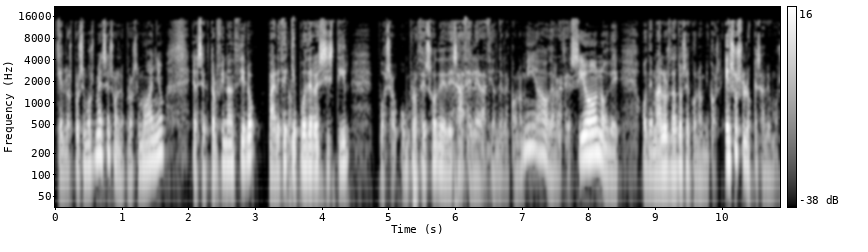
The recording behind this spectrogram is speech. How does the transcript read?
que en los próximos meses o en el próximo año el sector financiero parece que puede resistir pues un proceso de desaceleración de la economía o de recesión o de, o de malos datos económicos. Eso es lo que sabemos.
